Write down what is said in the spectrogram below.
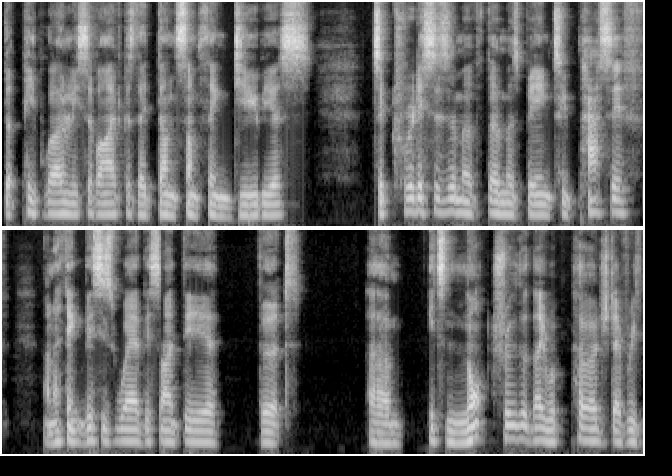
that people only survived because they'd done something dubious, to criticism of them as being too passive. And I think this is where this idea that um, it's not true that they were purged every,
